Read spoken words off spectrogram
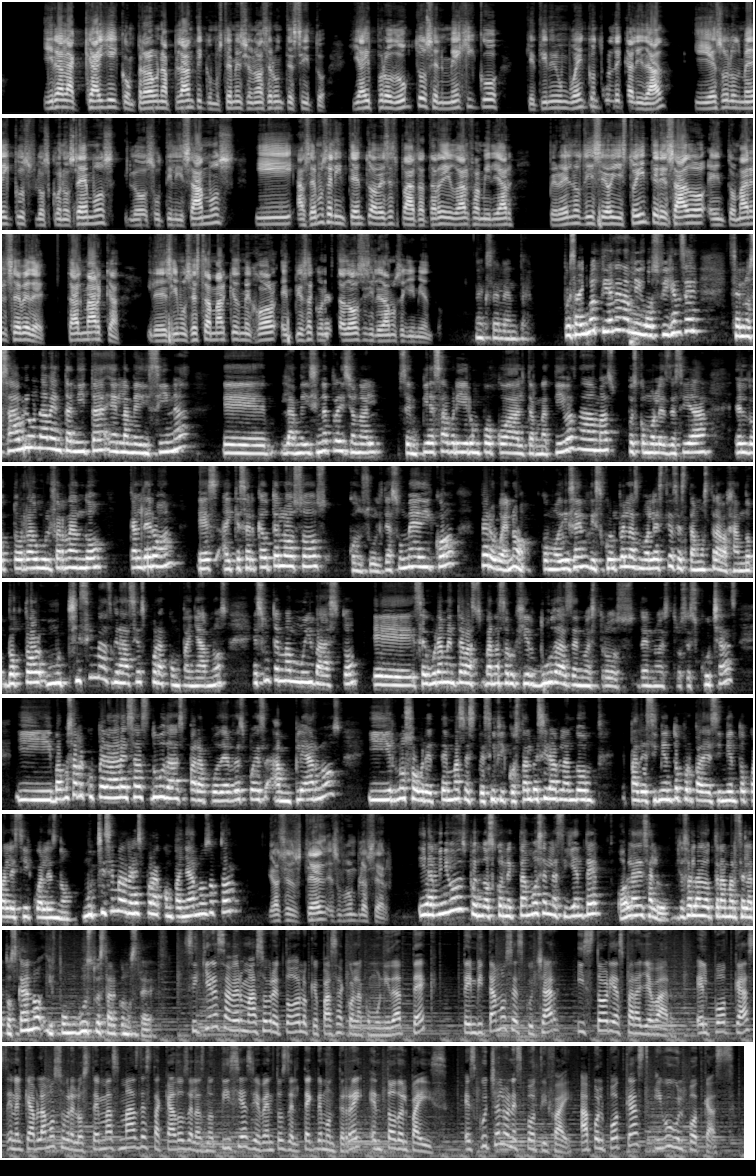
ir a la calle y comprar una planta y como usted mencionó hacer un tecito. Y hay productos en México que tienen un buen control de calidad, y eso los médicos los conocemos, los utilizamos y hacemos el intento a veces para tratar de ayudar al familiar, pero él nos dice, oye, estoy interesado en tomar el CBD, tal marca, y le decimos, esta marca es mejor, empieza con esta dosis y le damos seguimiento. Excelente. Pues ahí lo tienen amigos, fíjense, se nos abre una ventanita en la medicina, eh, la medicina tradicional se empieza a abrir un poco a alternativas, nada más, pues como les decía el doctor Raúl Fernando Calderón, es hay que ser cautelosos, consulte a su médico, pero bueno, como dicen, disculpe las molestias, estamos trabajando. Doctor, muchísimas gracias por acompañarnos. Es un tema muy vasto. Eh, seguramente van a surgir dudas de nuestros, de nuestros escuchas y vamos a recuperar esas dudas para poder después ampliarnos e irnos sobre temas específicos, tal vez ir hablando padecimiento por padecimiento, cuáles sí, cuáles no. Muchísimas gracias por acompañarnos, doctor. Gracias a usted, eso fue un placer. Y amigos, pues nos conectamos en la siguiente Hola de Salud. Yo soy la doctora Marcela Toscano y fue un gusto estar con ustedes. Si quieres saber más sobre todo lo que pasa con la comunidad tech, te invitamos a escuchar Historias para Llevar, el podcast en el que hablamos sobre los temas más destacados de las noticias y eventos del TEC de Monterrey en todo el país. Escúchalo en Spotify, Apple Podcast y Google Podcast.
